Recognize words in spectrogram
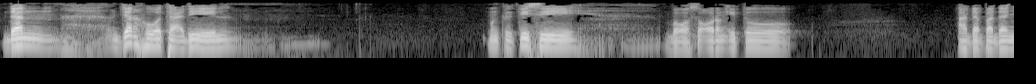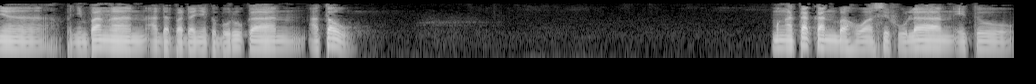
Dan jarhu wa ta'dil mengkritisi bahwa seorang itu ada padanya penyimpangan, ada padanya keburukan atau mengatakan bahwa si fulan itu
